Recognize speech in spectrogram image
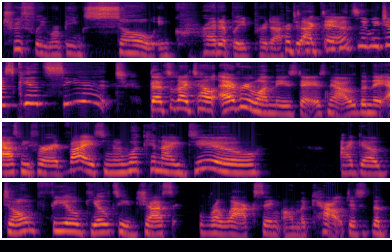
truthfully we're being so incredibly productive, productive. and we just can't see it that's what i tell everyone these days now then they ask me for advice you know what can i do i go don't feel guilty just relaxing on the couch. It's the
